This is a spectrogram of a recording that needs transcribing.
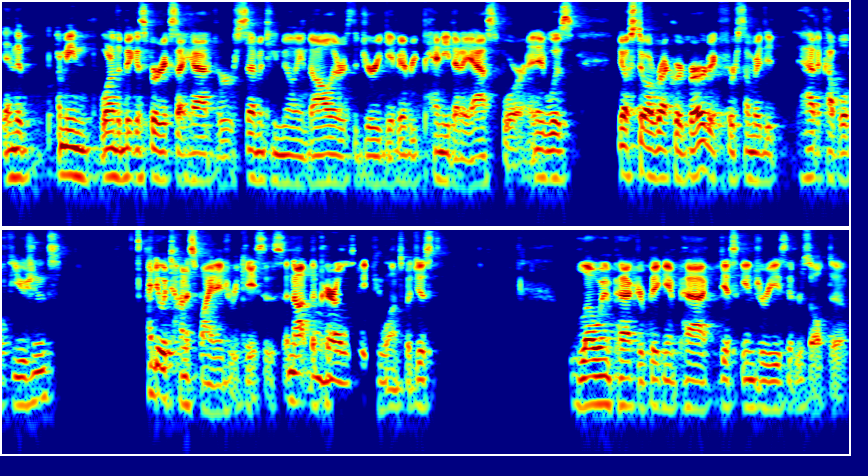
and the, I mean, one of the biggest verdicts I had for $17 million, the jury gave every penny that I asked for. And it was, you know, still a record verdict for somebody that had a couple of fusions. I do a ton of spine injury cases and not the mm-hmm. paralyzation ones, but just low impact or big impact disc injuries that result to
